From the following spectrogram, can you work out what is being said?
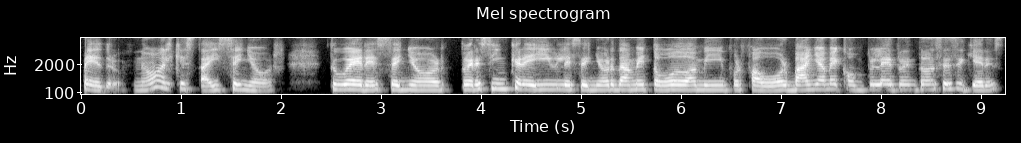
Pedro, ¿no? El que está ahí, Señor. Tú eres, Señor, tú eres increíble, Señor, dame todo a mí, por favor, báñame completo, entonces, si quieres.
